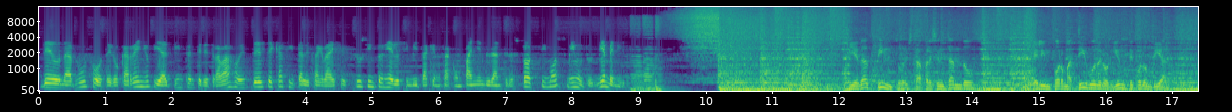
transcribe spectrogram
de don Arnulfo Otero Carreño, Piedad Pinto en Teletrabajo desde casita, les agradece su sintonía y los invita a que nos acompañen durante los próximos minutos. Bienvenidos. Piedad Pinto está presentando el informativo del Oriente Colombiano.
